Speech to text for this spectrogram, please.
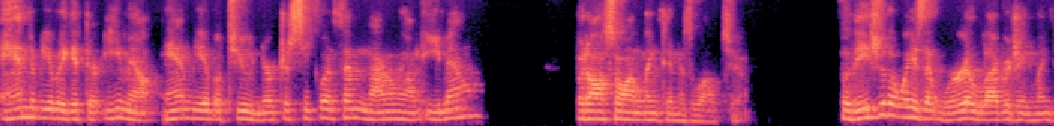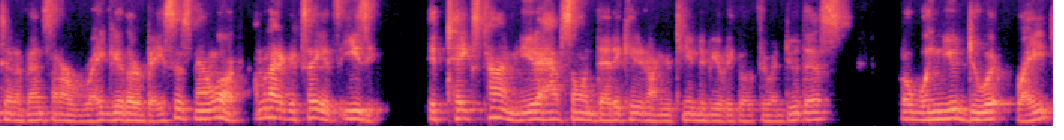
and to be able to get their email and be able to nurture sequence them not only on email, but also on LinkedIn as well too. So these are the ways that we're leveraging LinkedIn events on a regular basis. Now, look, I'm not going to tell you it's easy. It takes time. You need to have someone dedicated on your team to be able to go through and do this. But when you do it right,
